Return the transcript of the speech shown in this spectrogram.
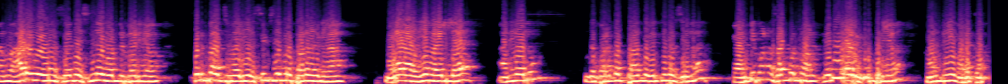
நம்ம ஆரோக்கியம் சரி சின்ன கொண்டு தெரியும் திருப்பாச்சி வரையும் சிக்ஸ் ஹண்ட்ரட் படம் எடுக்கலாம். நேரம் அதிகமா இல்ல. அனைவரும் இந்த படத்தை பார்த்து வெற்றி பெற கண்டிப்பா நான் சப்போர்ட் தெரியல இருக்க முடியும் நன்றி வணக்கம்.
